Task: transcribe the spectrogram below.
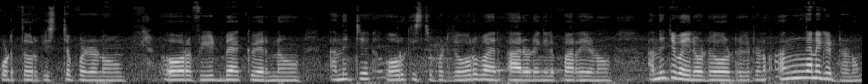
കൊടുത്തവർക്ക് ഇഷ്ടപ്പെടണോ ഓറെ ഫീഡ്ബാക്ക് വരണോ എന്നിട്ട് ഓർക്ക് ഇഷ്ടപ്പെട്ടിട്ട് ഓർ ആരോടെങ്കിലും പറയണോ എന്നിട്ട് വയലോട്ട് ഓർഡർ കിട്ടണം അങ്ങനെ കിട്ടണം.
